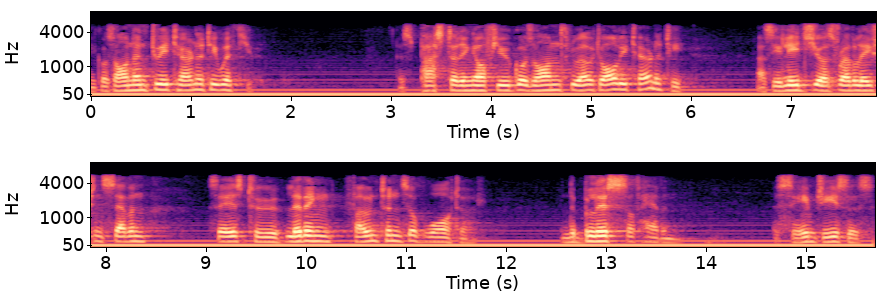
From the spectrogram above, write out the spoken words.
He goes on into eternity with you. His pastoring of you goes on throughout all eternity as He leads you, as Revelation 7 says, to living fountains of water in the bliss of heaven. The same Jesus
